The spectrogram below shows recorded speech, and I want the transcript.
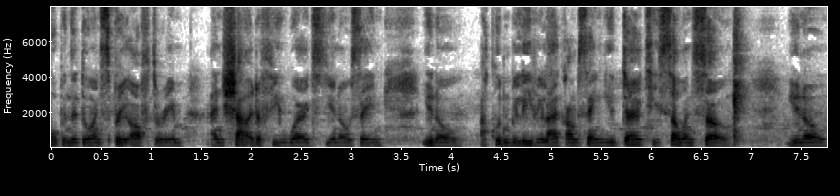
opened the door and sprayed after him and shouted a few words, you know, saying, you know, I couldn't believe it. Like I'm saying, you dirty so and so, you know,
